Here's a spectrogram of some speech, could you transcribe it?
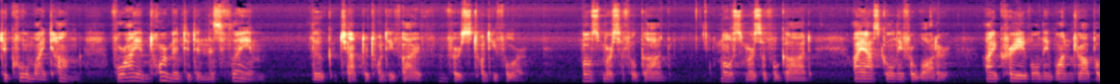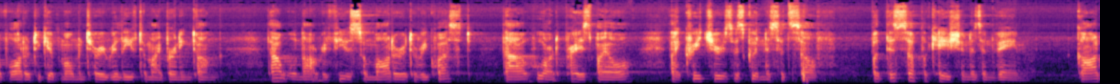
to cool my tongue, for I am tormented in this flame. Luke chapter 25, verse 24. Most merciful God, most merciful God, I ask only for water. I crave only one drop of water to give momentary relief to my burning tongue. Thou wilt not refuse so moderate a request, thou who art praised by all, thy creatures as goodness itself. But this supplication is in vain. God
